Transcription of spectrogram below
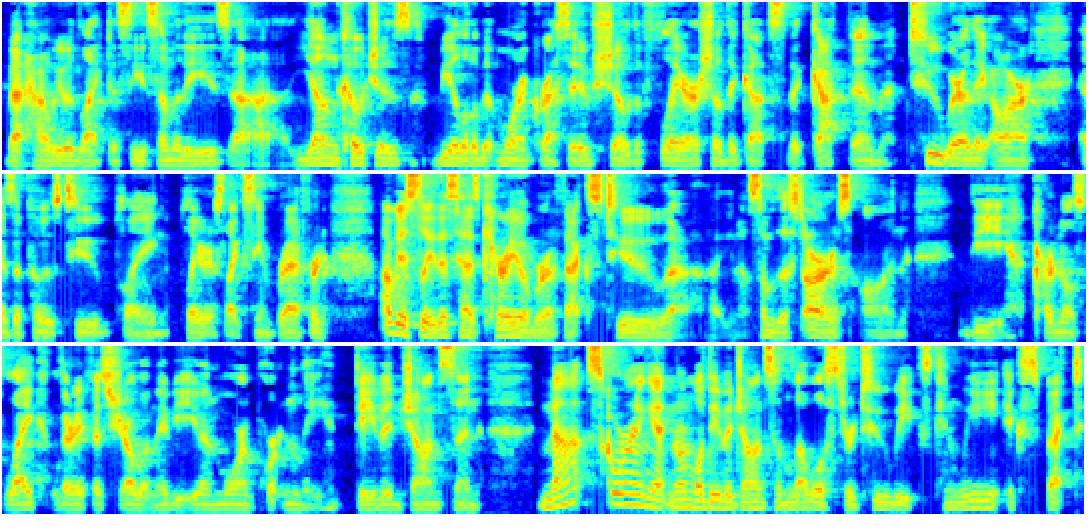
about how we would like to see some of these uh, young coaches be a little bit more aggressive, show the flair, show the guts that got them to where they are, as opposed to playing players like Sam Bradford. Obviously, this has carryover effects to uh, you know some of the stars on the Cardinals, like Larry Fitzgerald, but maybe even more importantly, David Johnson not scoring at normal David Johnson levels through two weeks, can we expect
